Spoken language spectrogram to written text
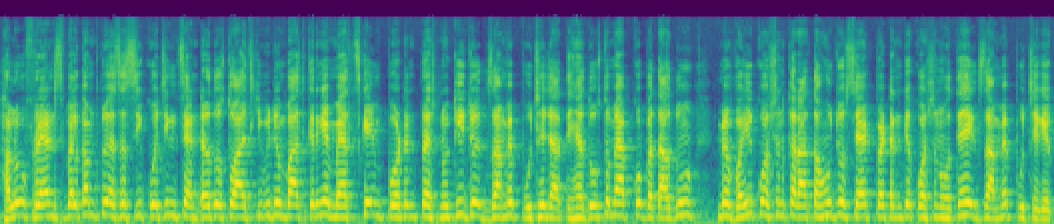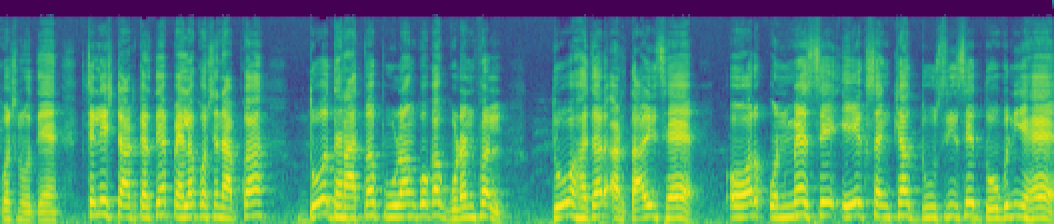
Hello friends welcome to SSC coaching centre दोस्तों, आज की वीडियो में बात करेंगे मैथ्स के इंपॉर्टेंट प्रश्नों की, जो एग्ज़ाम में पूछे जाते हैं। दोस्तों, मैं आपको बता दूँ, मैं वही क्वेश्चन कराता हूँ जो सेट पैटर्न के क्वेश्चन होते हैं एग्ज़ाम में पूछे गए क्वेश्चन होते हैं। चलिए स्टार्ट करते हैं। पहला क्वेश्चन आपका, दो धनात्मक पूर्णांकों का गुणनफल दो हज़ार अड़तालीस है और उनमें से एक संख्या दूसरी से दोगुनी है।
